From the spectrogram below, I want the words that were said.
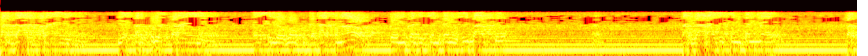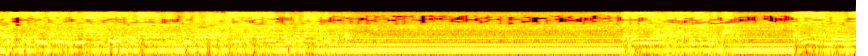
सरदार पराए हैं, ये सरपुरुष पराए हैं, ऐसे लोगों को कथा सुनाओ तो उनका जो चिंतन उसी बात से सरदारा के चिंतन में सरपुरुष के चिंतन में ज़िंदा उसी को सोचा करते हैं, उनको को भगवान कथा सुनो, उनको कहा उसकी कथा कहते इन लोगों को कथा सुनाना देता है, कहीं है लोभी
